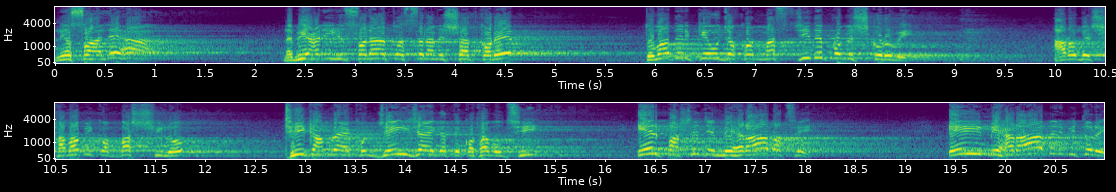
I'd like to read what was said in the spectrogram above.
نصالها নবী আলাইহিস সালাতু ওয়াসসালাম ইরশাদ করে তোমাদের কেউ যখন মসজিদে প্রবেশ করবে আরবের স্বাভাবিক অভ্যাস ছিল ঠিক আমরা এখন যেই জায়গাতে কথা বলছি এর পাশে যে মেহরাব আছে এই মেহরাবের ভিতরে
